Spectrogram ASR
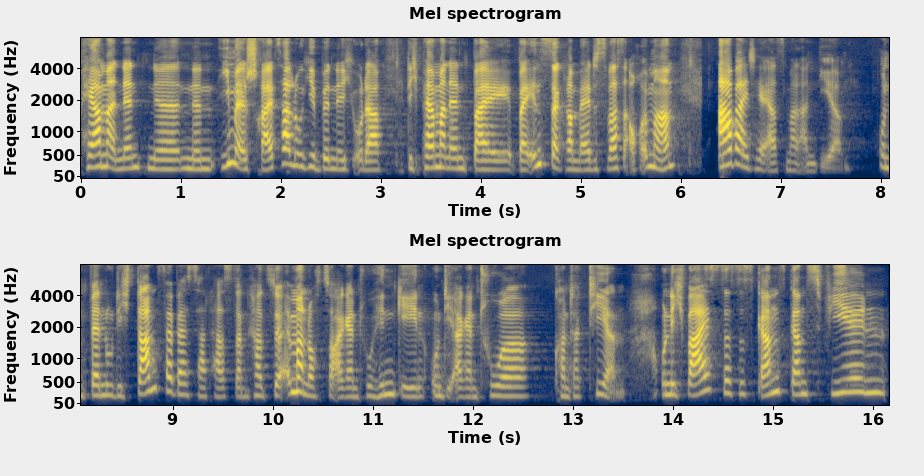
permanent eine E-Mail schreibst, hallo, hier bin ich, oder dich permanent bei, bei Instagram meldest, was auch immer. Arbeite erstmal an dir. Und wenn du dich dann verbessert hast, dann kannst du ja immer noch zur Agentur hingehen und die Agentur kontaktieren. Und ich weiß, dass es ganz, ganz vielen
